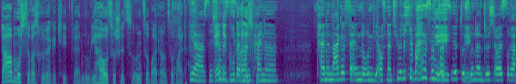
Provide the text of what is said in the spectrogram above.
da musste was rübergeklebt werden, um die Haut zu schützen und so weiter und so weiter. Ja, sicher. Ende das gut, ist ja dann alles gut. Keine, Nagelveränderung, die auf natürliche Weise Nee, passiert ist, nee. sondern durch äußere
